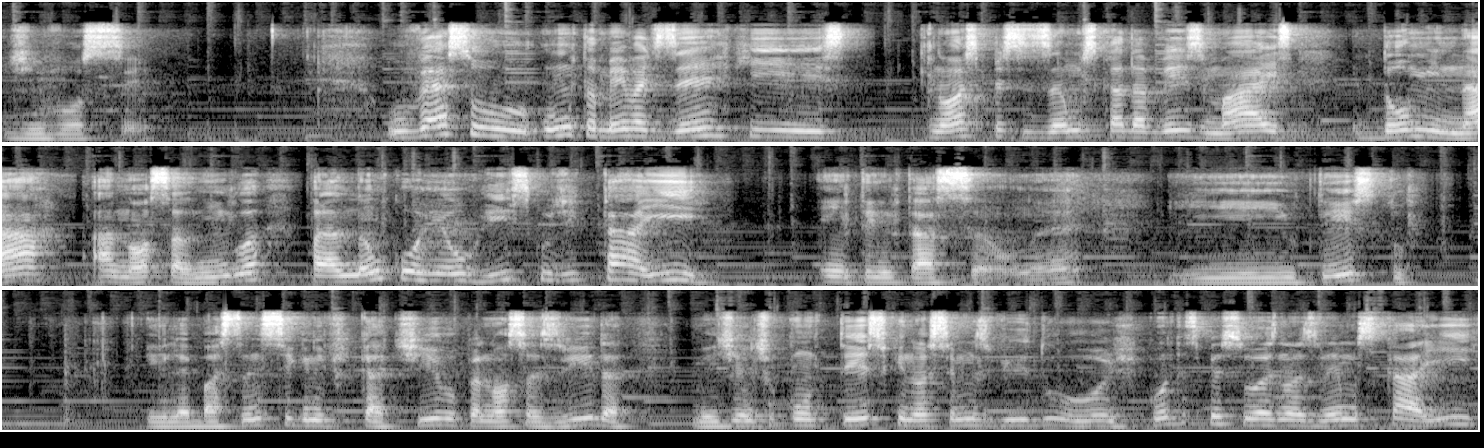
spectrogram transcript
de você. O verso 1 também vai dizer que nós precisamos cada vez mais dominar a nossa língua para não correr o risco de cair em tentação, né? E o texto ele é bastante significativo para nossas vidas mediante o contexto que nós temos vivido hoje. Quantas pessoas nós vemos cair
